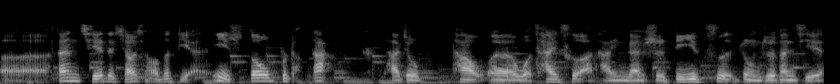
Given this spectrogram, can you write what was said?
呃，番茄的小小的点一直都不长大，他就他呃，我猜测啊，他应该是第一次种植番茄，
